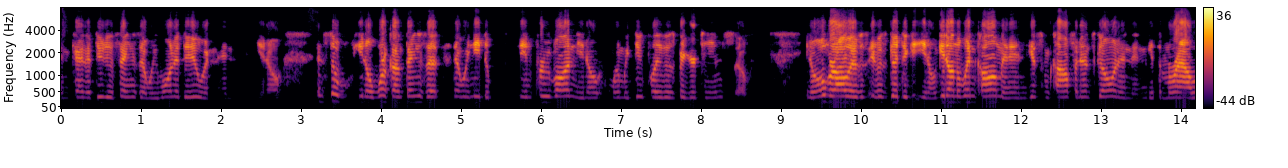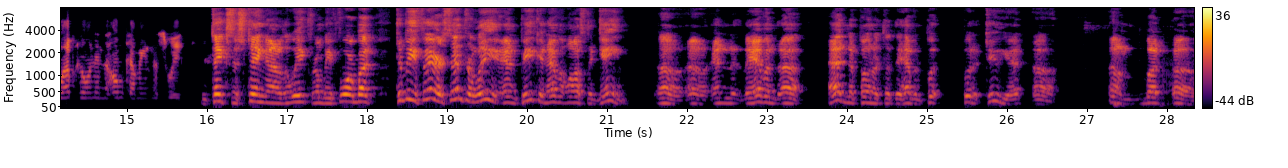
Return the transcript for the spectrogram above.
and kind of do the things that we want to do, and, and you know, and still you know work on things that that we need to improve on, you know, when we do play those bigger teams. So, you know, overall it was it was good to you know get on the win column and get some confidence going and, and get the morale up going into homecoming this week. It takes the sting out of the week from before, but to be fair, Central Lee and Pekin haven't lost a game, uh, uh, and they haven't uh, had an opponent that they haven't put put it to yet. Uh, um, but uh,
